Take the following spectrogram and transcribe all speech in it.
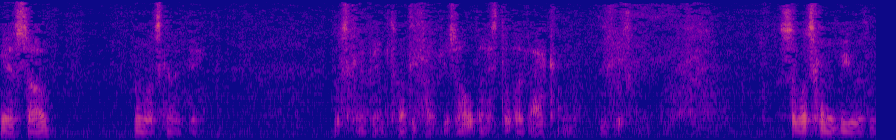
Yeah. So, well, what's going to be? What's going to be? I'm 25 years old and I still have acne. So what's going to be with me?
